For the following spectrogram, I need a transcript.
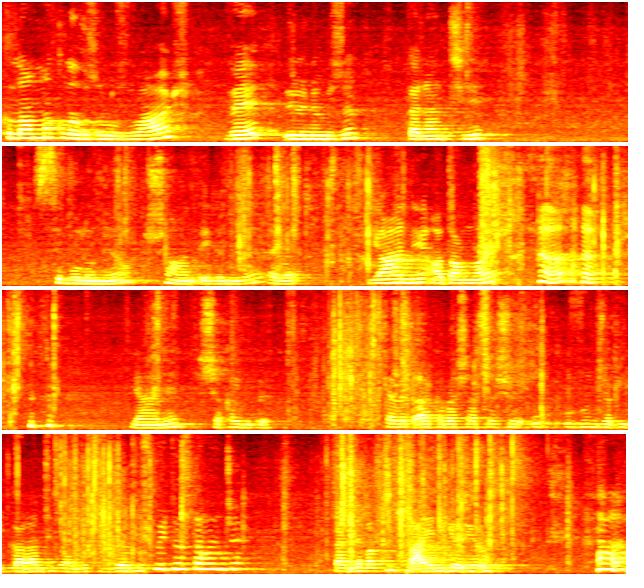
Kullanma kılavuzumuz var ve ürünümüzün garantisi bulunuyor şu an elimde. Evet. Yani adamlar yani şaka gibi. Evet arkadaşlar şöyle uzunca bir garanti belgesi görmüş müydünüz daha önce ben de bakın daha yeni görüyorum.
